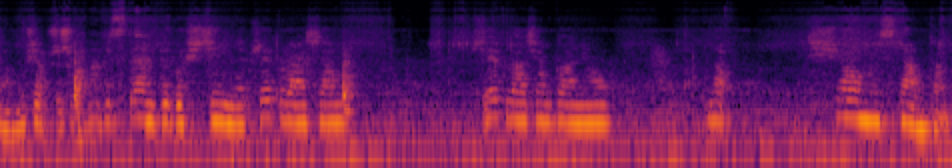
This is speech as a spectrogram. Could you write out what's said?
Mamusia przyszła na występy gościnne. Przepraszam. Przepraszam panią. No, siomi stamtąd.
